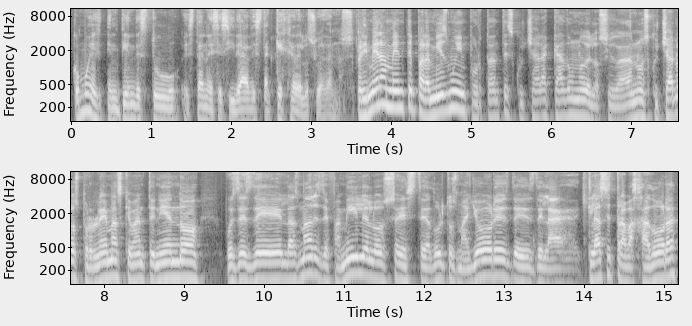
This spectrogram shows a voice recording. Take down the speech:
¿cómo entiendes tú esta necesidad, esta queja de los ciudadanos? Primeramente, para mí es muy importante escuchar a cada uno de los ciudadanos, escuchar los problemas que van teniendo, pues desde las madres de familia, los este, adultos mayores, desde la clase trabajadora,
